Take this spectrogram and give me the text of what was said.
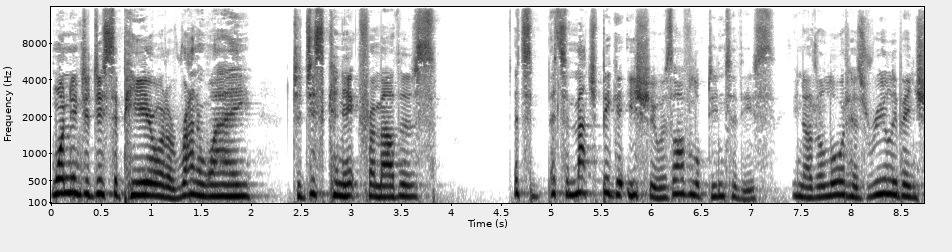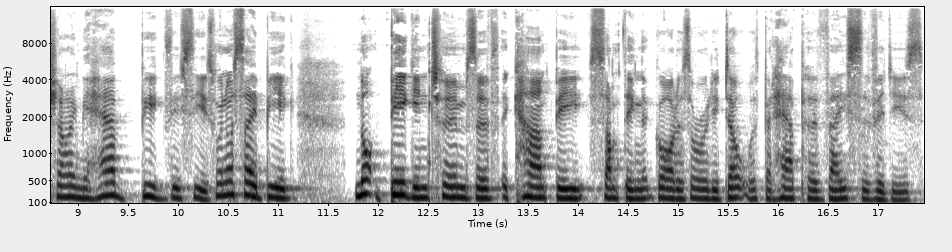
wanting to disappear or to run away, to disconnect from others. It's, it's a much bigger issue as I've looked into this. You know, the Lord has really been showing me how big this is. When I say big, not big in terms of it can't be something that God has already dealt with, but how pervasive it is.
